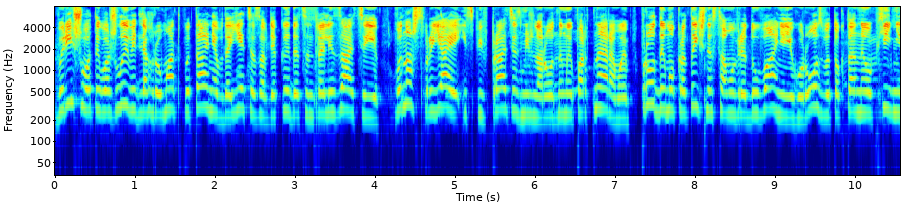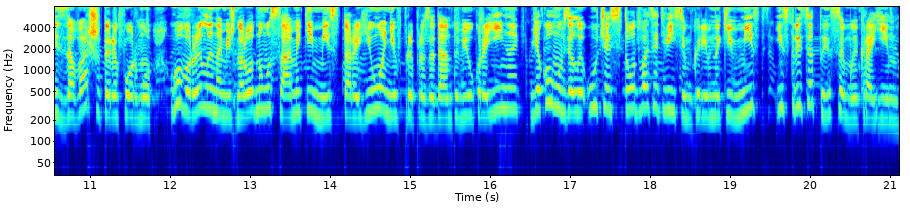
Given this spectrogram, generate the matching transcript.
Вирішувати важливі для громад питання вдається завдяки децентралізації. Вона ж сприяє і співпраці з міжнародними партнерами. Про демократичне самоврядування, його розвиток та необхідність завершити реформу говорили на міжнародному саміті міст та регіонів при президентові України, в якому взяли участь 128 керівників міст із 37 країн.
